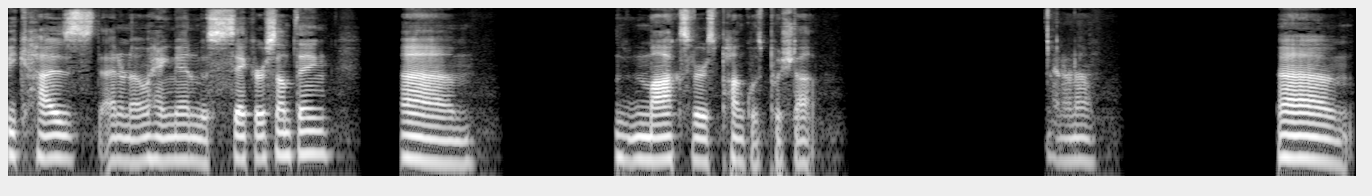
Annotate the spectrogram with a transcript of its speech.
because I don't know, Hangman was sick or something, um Mox versus Punk was pushed up. I don't know. Um,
